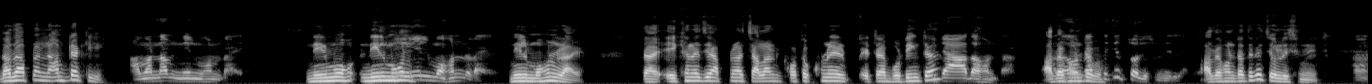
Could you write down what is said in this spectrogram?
দাদা আপনার নামটা কি? আমার নাম নীলমোহন রায়। নীলমোহন নীলমোহন রায়। নীলমোহন রায়। তা এখানে যে আপনারা চালান কতক্ষণের এটা বোটিংটা আধা ঘণ্টা। আধা ঘণ্টা থেকে চল্লিশ মিনিট লাগে। আধা ঘণ্টা থেকে চল্লিশ মিনিট। হ্যাঁ।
